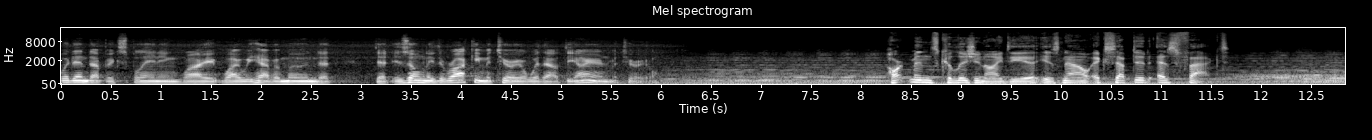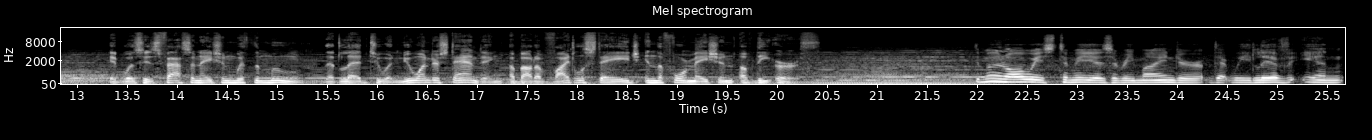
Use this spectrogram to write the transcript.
would end up explaining why, why we have a moon that, that is only the rocky material without the iron material. Hartmann's collision idea is now accepted as fact. It was his fascination with the moon that led to a new understanding about a vital stage in the formation of the Earth. The moon always, to me, is a reminder that we live in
